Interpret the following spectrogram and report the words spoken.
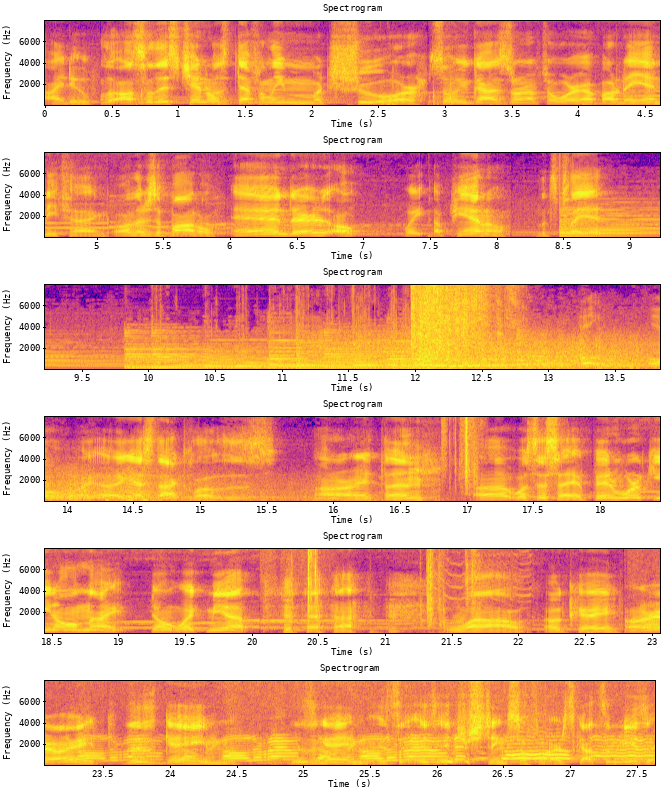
I do. Also, this channel is definitely mature. So you guys don't have to worry about anything. Oh, there's a bottle. And there's... Oh, wait, a piano. Let's play it. That closes. Alright then. Uh, what's this say? I've been working all night. Don't wake me up. wow. Okay. Alright. This game. This game. It's, it's interesting so far. It's got some music.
